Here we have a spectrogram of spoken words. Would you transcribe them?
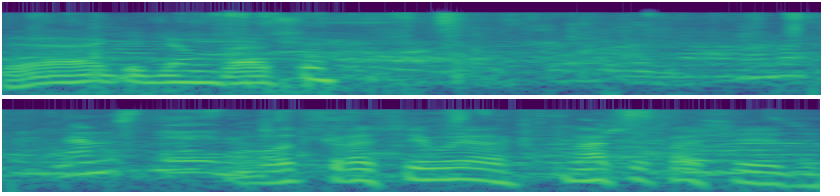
Так, идем дальше. Вот красивые наши соседи.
